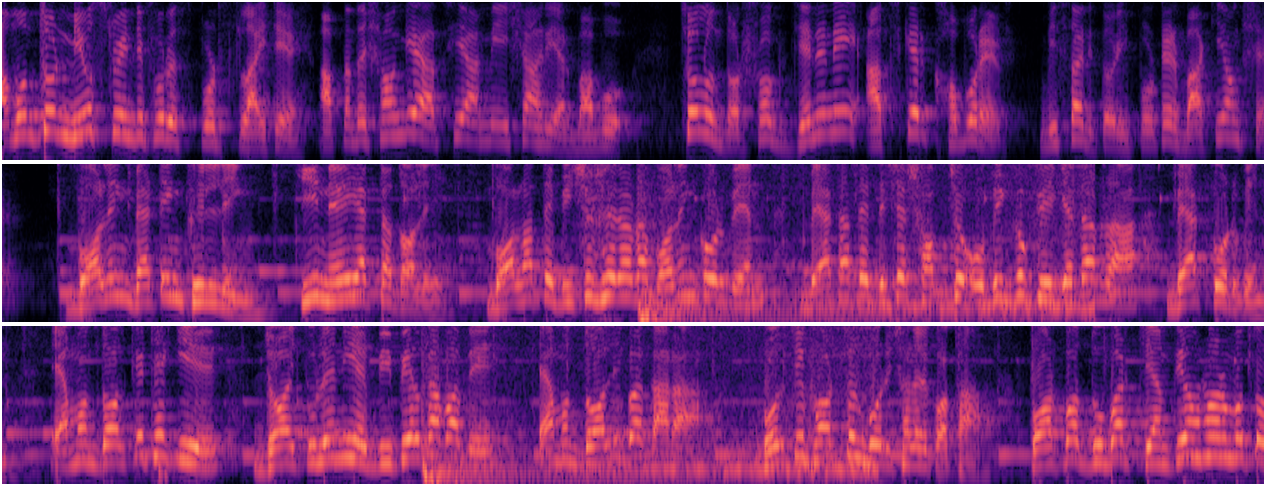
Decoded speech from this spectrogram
আমন্ত্রণ নিউজ টোয়েন্টি ফোর স্পোর্টস লাইটে আপনাদের সঙ্গে আছি আমি শাহরিয়ার বাবু। চলুন দর্শক, জেনে নেই আজকের খবরের বিস্তারিত রিপোর্টের বাকি অংশে। বোলিং ব্যাটিং ফিল্ডিং কি নেই একটা দলে? বল হাতে বিশ্বসেরারা বোলিং করবেন ব্যাট হাতে দেশের সবচেয়ে অভিজ্ঞ ক্রিকেটাররা ব্যাট করবেন। এমন দলকে ঠেকিয়ে জয় তুলে নিয়ে বিপিএল কাঁপাবে এমন দলই বা কারা? বলছি ফরচুন বরিশালের কথা। পরপর দুবার চ্যাম্পিয়ন হওয়ার মতো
